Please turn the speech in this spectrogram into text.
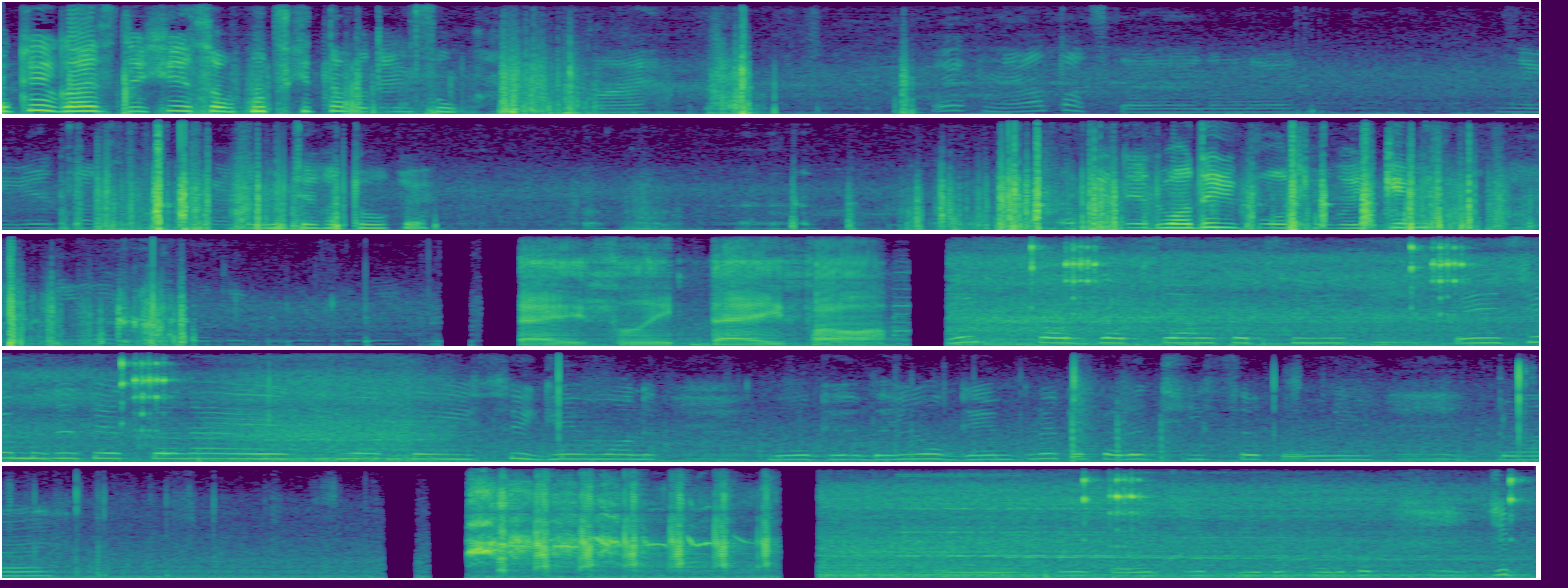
ओके गाइस देखिए सब कुछ कितना बदल चुका है। एक नया टास्क है लग रहा है। नहीं ये टास्क भी देखा तो okay okay dead body report हो गई game Day three, day four. कब से एशिया मुझे सेट करना है एशिया तो गेम वाले लोग हैं भाई लोग गेम प्ले तो पहले ठीक से हो नहीं रहा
